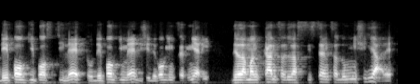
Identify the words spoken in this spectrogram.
dei pochi posti letto, dei pochi medici, dei pochi infermieri, della mancanza dell'assistenza domiciliare.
